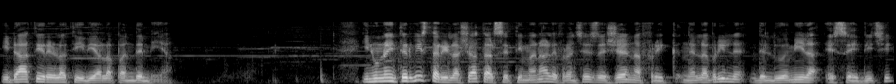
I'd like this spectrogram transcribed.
i dati relativi alla pandemia. In una intervista rilasciata al settimanale francese Jeune Afrique nell'aprile del 2016,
